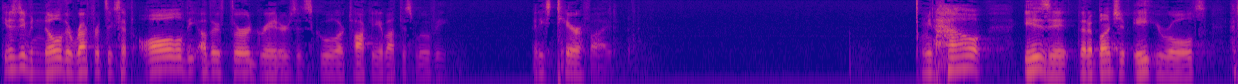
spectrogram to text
He doesn't even know the reference, except all the other third graders at school are talking about this movie. And he's terrified. I mean, how is it that a bunch of eight year olds have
